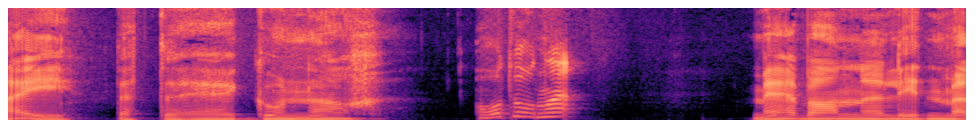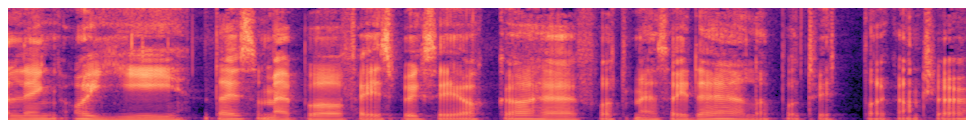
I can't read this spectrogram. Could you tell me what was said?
Hei, dette er Gunnar. Og Tone. Vi har bare en liten melding å gi. De som er på Facebook-sida vår, har fått med seg det, eller på Twitter kanskje.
